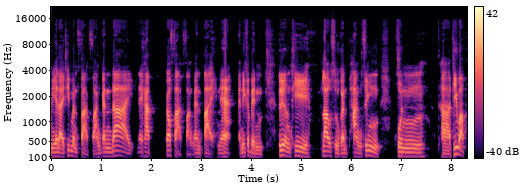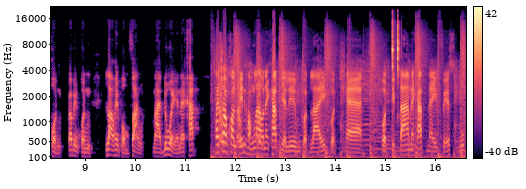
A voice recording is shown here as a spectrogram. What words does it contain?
มีอะไรที่มันฝากฝังกันได้นะครับ ก็ฝากฝังกันไปนะฮะอันนี้ก็เป็นเรื่องที่เล่าสู่กันพัง ซึ่งคุณที่วาพลก็เป็นคนเล่าให้ผมฟังมาด้วยนะครับ ถ้าชอบคอนเทนต์ของเรานะครับ อย่าลืมกดไลค์กดแชร์ กดติดตามนะครับใน Facebook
